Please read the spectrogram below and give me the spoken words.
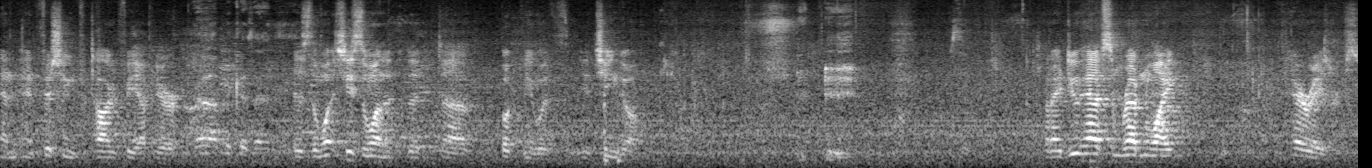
and, and fishing photography up here. Uh, because that. Is the one she's the one that, that uh, booked me with Chingo. But I do have some red and white hair razors.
